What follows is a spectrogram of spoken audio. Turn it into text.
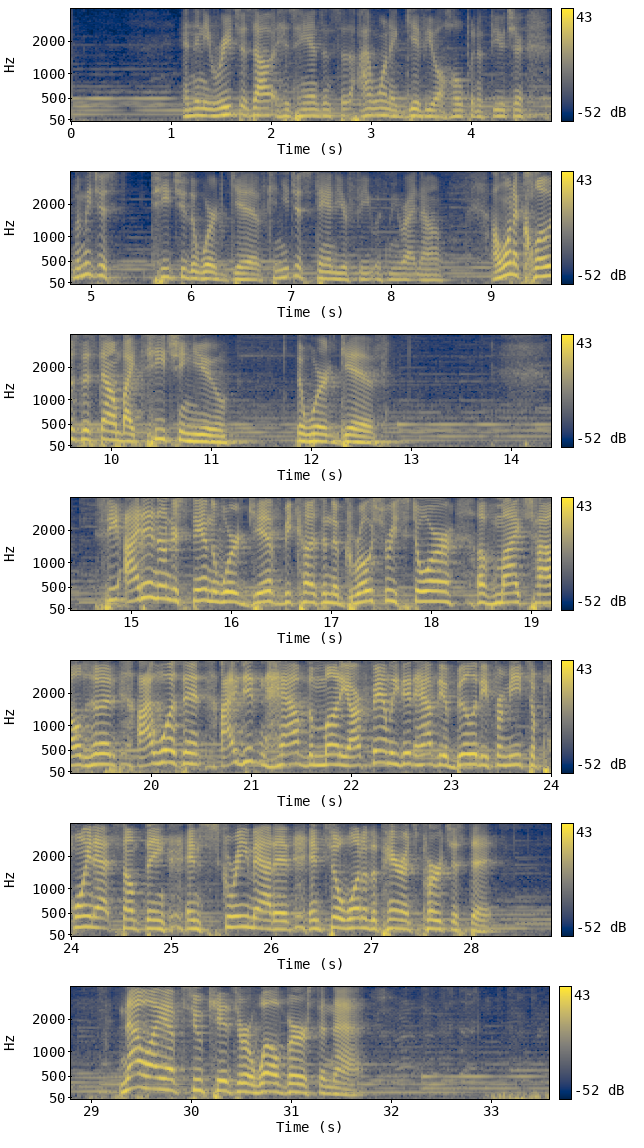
And then he reaches out his hands and says, "I want to give you a hope and a future." Let me just teach you the word give. Can you just stand to your feet with me right now? I want to close this down by teaching you the word give. See, I didn't understand the word give because in the grocery store of my childhood, I wasn't, I didn't have the money. Our family didn't have the ability for me to point at something and scream at it until one of the parents purchased it. Now I have two kids who are well versed in that.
